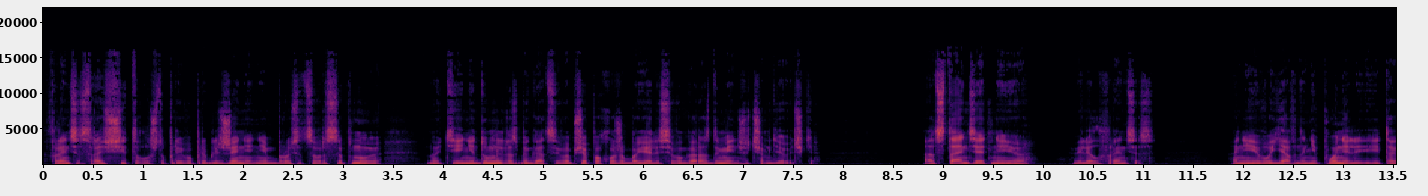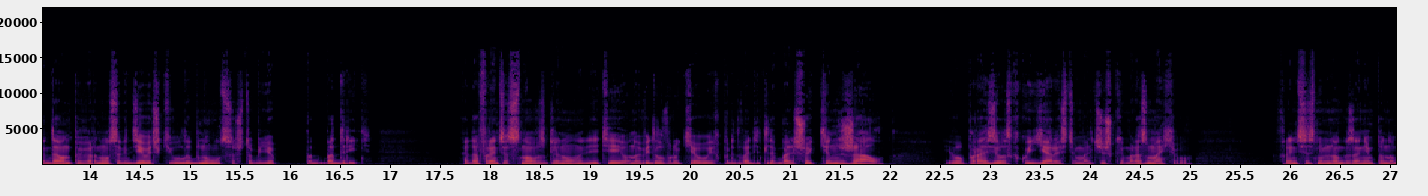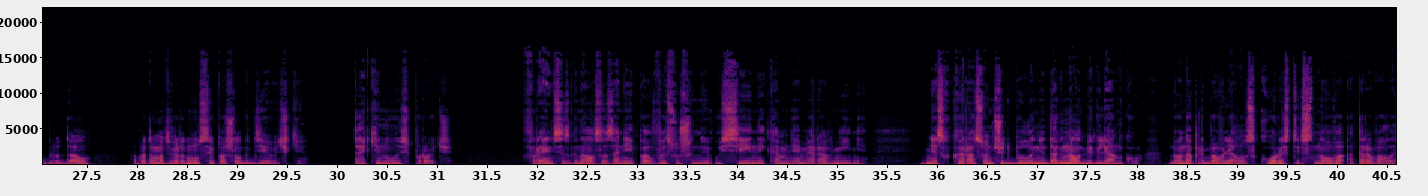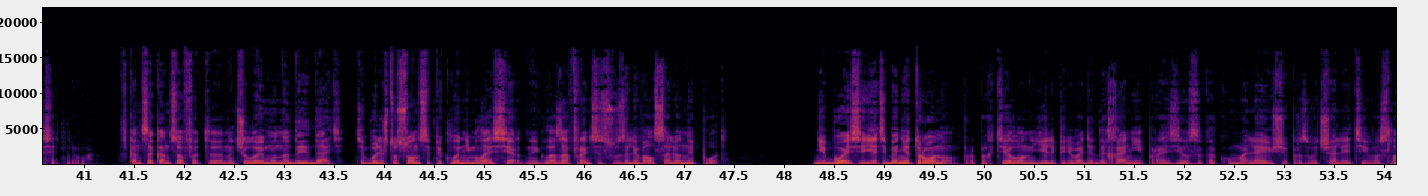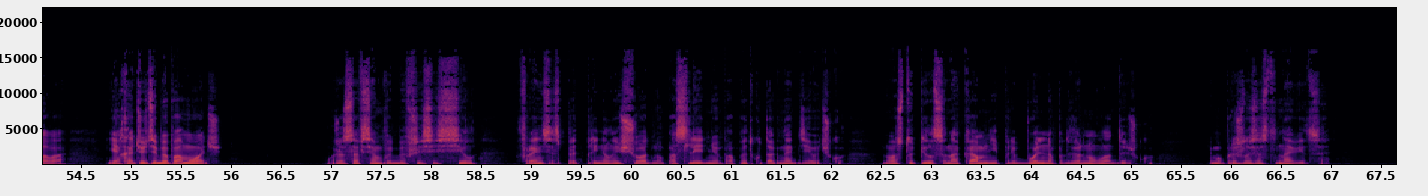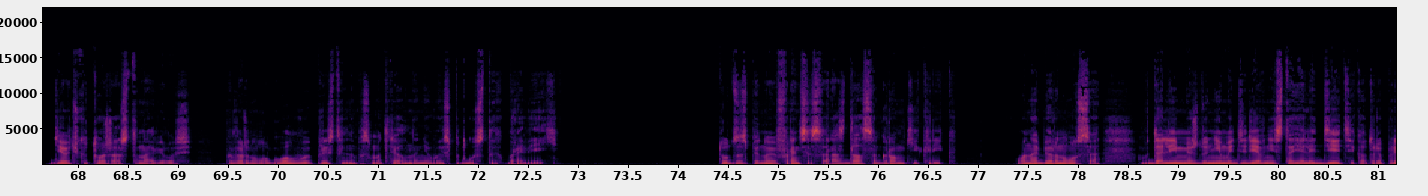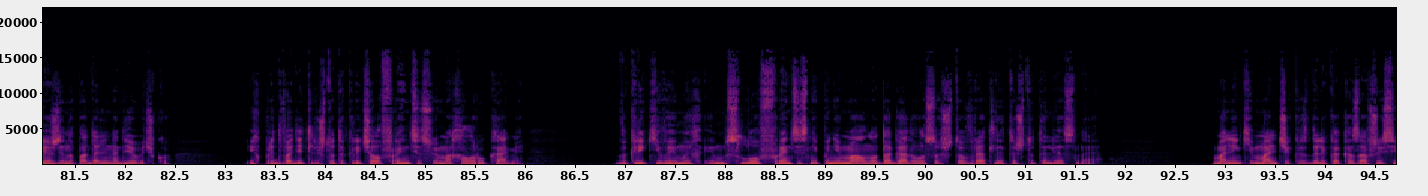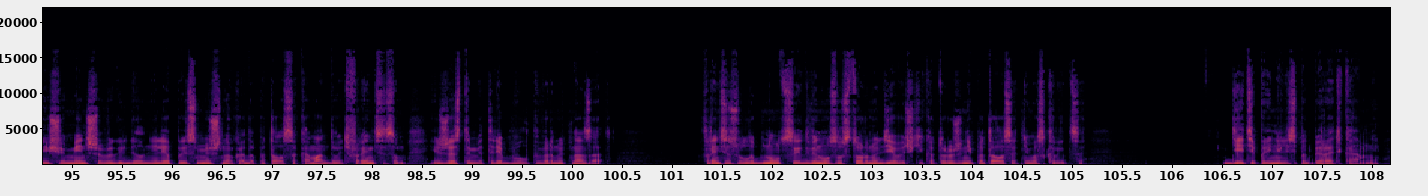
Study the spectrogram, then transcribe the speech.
Фрэнсис рассчитывал, что при его приближении они бросятся в рассыпную, но те и не думали разбегаться и вообще, похоже, боялись его гораздо меньше, чем девочки. «Отстаньте от нее», — велел Фрэнсис. Они его явно не поняли, и тогда он повернулся к девочке и улыбнулся, чтобы ее подбодрить. Когда Фрэнсис снова взглянул на детей, он увидел в руке у их предводителя большой кинжал. Его поразило, с какой яростью мальчишка им размахивал. Фрэнсис немного за ним понаблюдал, а потом отвернулся и пошел к девочке. Та кинулась прочь. Фрэнсис гнался за ней по высушенной, усеянной камнями равнине — Несколько раз он чуть было не догнал беглянку, но она прибавляла скорость и снова оторвалась от него. В конце концов, это начало ему надоедать, тем более, что солнце пекло немилосердно, и глаза Фрэнсису заливал соленый пот. «Не бойся, я тебя не трону», — пропыхтел он, еле переводя дыхание, и поразился, как умоляюще прозвучали эти его слова. «Я хочу тебе помочь». Уже совсем выбившись из сил, Фрэнсис предпринял еще одну, последнюю попытку догнать девочку, но оступился на камни и прибольно подвернул лодыжку. Ему пришлось остановиться. Девочка тоже остановилась, повернула голову и пристально посмотрела на него из-под густых бровей. Тут за спиной Фрэнсиса раздался громкий крик. Он обернулся. Вдали между ним и деревней стояли дети, которые прежде нападали на девочку. Их предводитель что-то кричал Фрэнсису и махал руками. Выкрикиваемых им слов Фрэнсис не понимал, но догадывался, что вряд ли это что-то лесное. Маленький мальчик, издалека казавшийся еще меньше, выглядел нелепо и смешно, когда пытался командовать Фрэнсисом и жестами требовал повернуть назад. Фрэнсис улыбнулся и двинулся в сторону девочки, которая уже не пыталась от него скрыться. Дети принялись подбирать камни.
